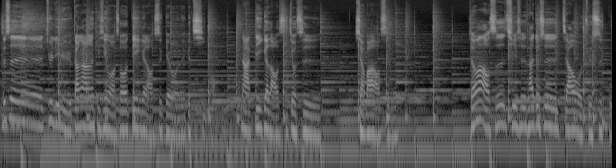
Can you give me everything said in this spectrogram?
就是距离旅刚刚提醒我说，第一个老师给我的一个启蒙，那第一个老师就是小巴老师。小巴老师其实他就是教我爵士鼓，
